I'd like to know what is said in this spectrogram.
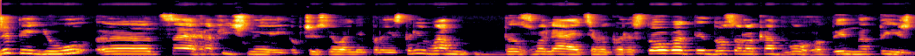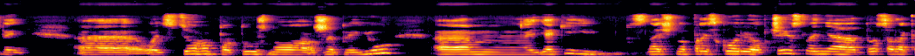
GPU це графічний обчислювальний пристрій. Вам дозволяється використовувати до 42 годин на тиждень е, ось цього потужного GPU, ем, який значно прискорює обчислення до 40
